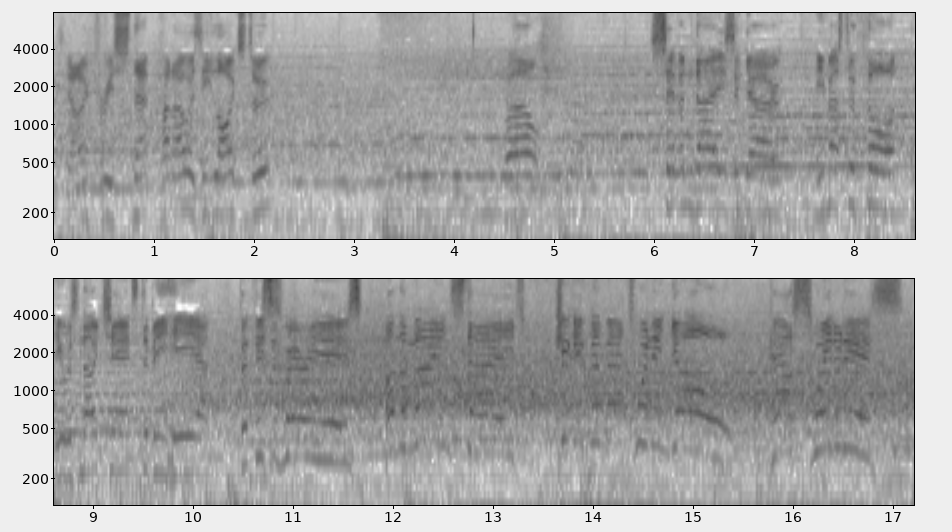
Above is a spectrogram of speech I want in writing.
He's going for his snap putto as he likes to. Well, seven days ago, he must have thought he was no chance to be here. But this is where he is on the main stage, kicking the match winning goal. How sweet it is.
